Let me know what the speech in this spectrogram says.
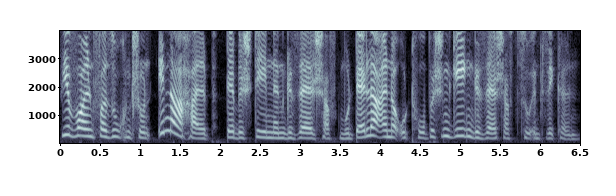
Wir wollen versuchen, schon innerhalb der bestehenden Gesellschaft Modelle einer utopischen Gegengesellschaft zu entwickeln.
